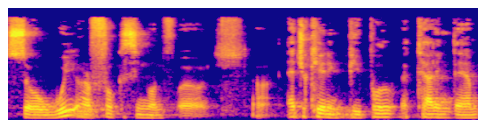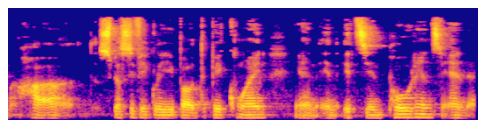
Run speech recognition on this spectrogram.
So we are focusing on uh, uh, educating people, uh, telling them how, specifically about the Bitcoin and, and, its importance and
